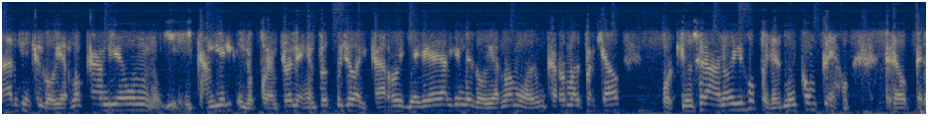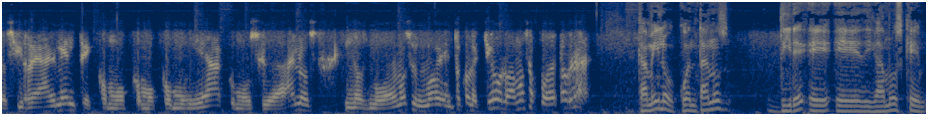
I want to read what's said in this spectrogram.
conectarse, que el gobierno cambie un, y, y cambie, el- por ejemplo, el ejemplo tuyo del carro y llegue alguien del gobierno a mover un carro mal parqueado, porque un ciudadano dijo, pues es muy complejo. Pero, pero si realmente como, como comunidad, como ciudadanos, nos movemos en un movimiento colectivo, lo vamos a poder lograr. Camilo, cuéntanos, dire- eh, eh, digamos que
